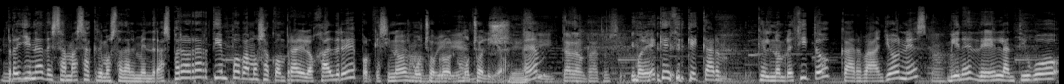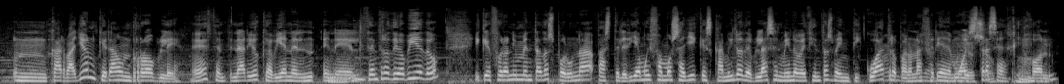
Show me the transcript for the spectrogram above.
rellena de esa masa cremosa de almendras. Para ahorrar tiempo vamos a comprar el hojaldre, porque si no es Ah, mucho, mucho lío. Sí. ¿eh? Sí, tarda un rato, sí. Bueno, hay que decir que, el nombrecito, Carballones, Ajá. viene del antiguo mm, Carballón, que era un roble ¿eh? centenario que había en el, en el centro de Oviedo y que fueron inventados por una pastelería muy famosa allí, que es Camilo de En 1924 para una mira, feria de curioso. muestras en Gijón.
